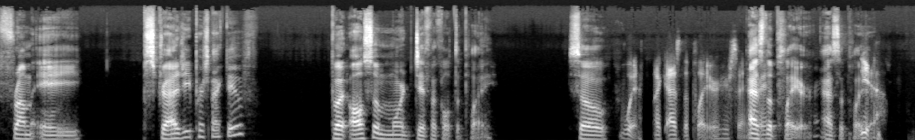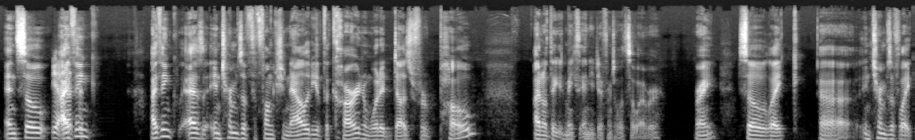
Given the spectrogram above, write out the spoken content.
from a strategy perspective, but also more difficult to play. So With like as the player, you're saying. as right? the player, as the player, yeah. and so Yeah, I think I think as in terms of the functionality of the card and what it does for Poe, I don't think it makes any difference whatsoever, right? So like uh in terms of like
